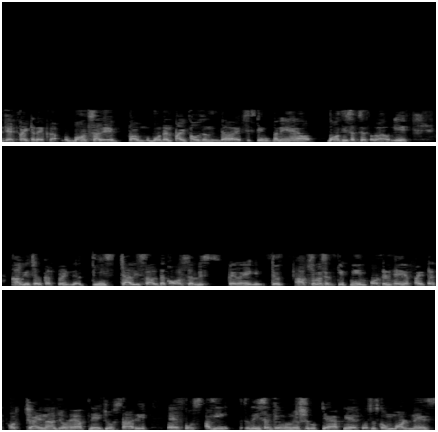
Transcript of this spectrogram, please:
jet fighter aircraft बहुत सारे more than five thousand F sixteen बने हैं और बहुत ही सक्सेसफुल है और ये आगे चलकर तीस चालीस साल तक और सर्विस पे रहेगी। तो आप समझ सकते कितनी इम्पोर्टेंट है ये फाइटर और चाइना जो है अपने जो सारी एयरफोर्स अभी रिसेंटली उन्होंने शुरू किया है अपनी एयरफोर्स को मॉडर्नाइज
